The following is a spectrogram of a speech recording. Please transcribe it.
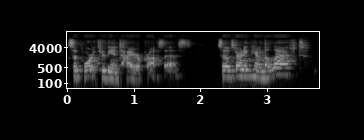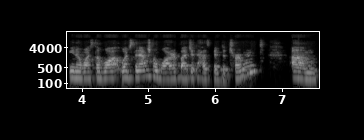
support through the entire process. So starting here on the left, you know, once the once the national water budget has been determined, um,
